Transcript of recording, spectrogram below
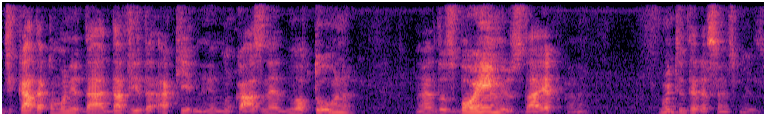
de cada comunidade, da vida aqui, no caso, né, noturna, né, dos boêmios da época. Né? Muito interessante mesmo.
